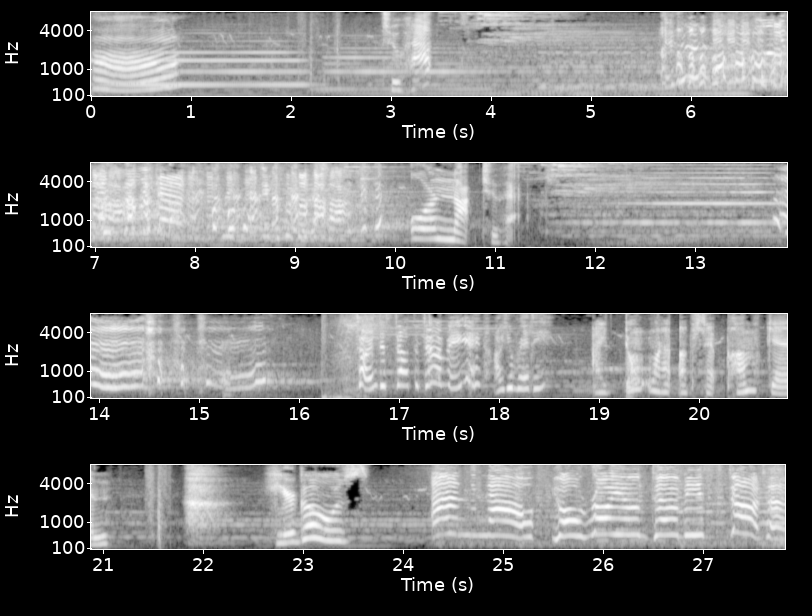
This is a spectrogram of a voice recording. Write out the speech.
Aww. Two hats. or not two hats. Are you ready? I don't want to upset Pumpkin. Here goes. And now, your Royal Derby starter.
